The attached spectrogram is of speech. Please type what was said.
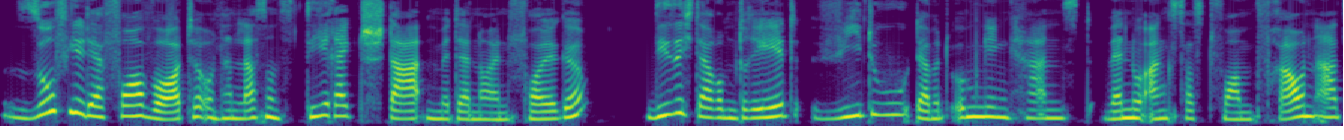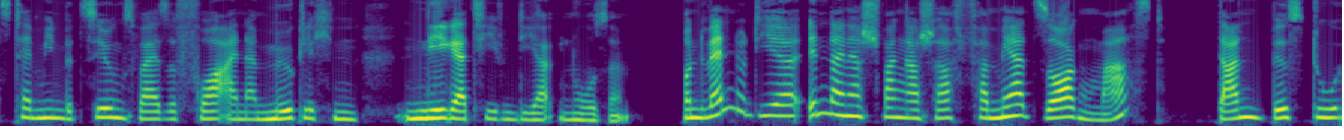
So viel der Vorworte und dann lass uns direkt starten mit der neuen Folge, die sich darum dreht, wie du damit umgehen kannst, wenn du Angst hast vor einem Frauenarzttermin beziehungsweise vor einer möglichen negativen Diagnose. Und wenn du dir in deiner Schwangerschaft vermehrt Sorgen machst, dann bist du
